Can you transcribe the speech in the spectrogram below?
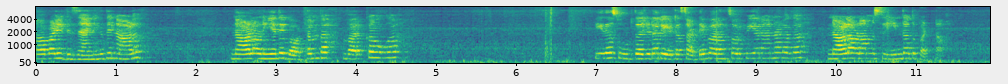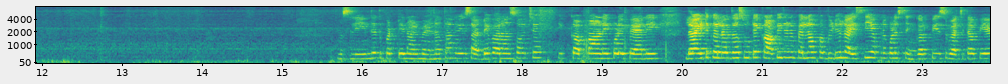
ਆਹ ਵਾਲੀ ਡਿਜ਼ਾਈਨਿੰਗ ਦੇ ਨਾਲ ਨਾਲ ਆਉਣੀ ਇਹਦੇ ਬਾਟਮ ਦਾ ਵਰਕ ਆਊਗਾ। ਇਹਦਾ ਸੂਟ ਦਾ ਜਿਹੜਾ ਰੇਟ ਆ 1250 ਰੁਪਿਆ ਰਹਿਣ ਵਾਲਾਗਾ ਨਾਲ ਆਉਣਾ ਮਸਲੀਨ ਦਾ ਦੁਪੱਟਾ। ਮਸਲੀਨ ਦੇ ਦੁਪੱਟੇ ਨਾਲ ਮਿਲਣਾ ਤੁਹਾਨੂੰ ਇਹ 1250 ਚ ਇੱਕ ਆਪਾਂ ਆਣੇ ਕੋਲੇ ਪਏ ਨੇ ਲਾਈਟ ਕਲਰ ਦਾ ਸੂਟ ਹੈ। ਕਾਫੀ ਦਿਨ ਪਹਿਲਾਂ ਆਪਾਂ ਵੀਡੀਓ ਲਾਈ ਸੀ, ਆਪਣੇ ਕੋਲੇ ਸਿੰਗਲ ਪੀਸ ਬਚਦਾ ਪਿਆ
